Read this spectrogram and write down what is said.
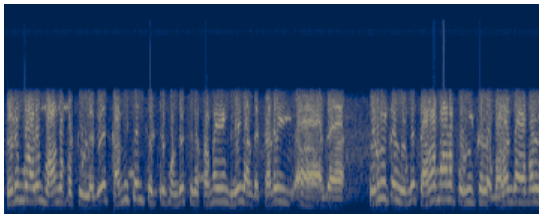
பெரும்பாலும் வாங்கப்பட்டுள்ளது. கமிஷன் பெற்றுக்கொண்டு சில சமயங்களில் அந்த கடை அந்த பொருட்கள் வந்து தரமான பொருட்கள் வழங்காமல்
